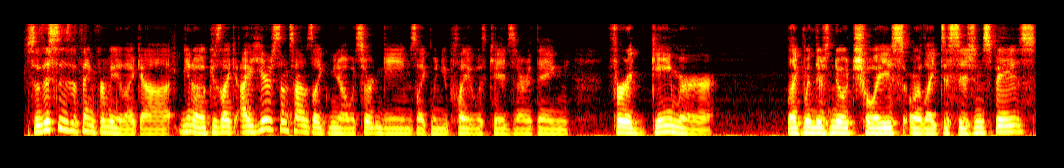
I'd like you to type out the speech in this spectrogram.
so this is the thing for me like uh you know cuz like I hear sometimes like you know with certain games like when you play it with kids and everything for a gamer like when there's no choice or like decision space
